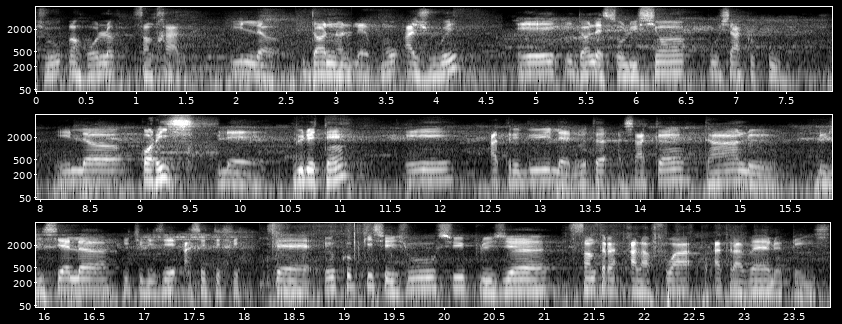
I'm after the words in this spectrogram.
joue un rôle central. Il donne les mots à jouer et il donne les solutions pour chaque coup. Il corrige les bulletins et attribue les notes à chacun dans le logiciel utilisé à cet effet. C'est une coupe qui se joue sur plusieurs centres à la fois à travers le pays.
